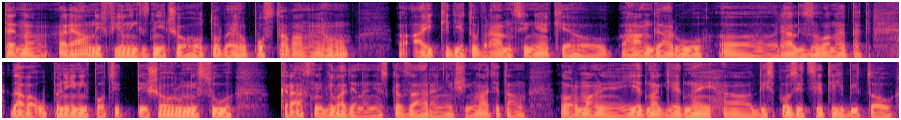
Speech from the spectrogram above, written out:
ten reálny feeling z niečoho hotového, postavaného, aj keď je to v rámci nejakého hangáru uh, realizované, tak dáva úplne iný pocit. Tie showroomy sú krásne vyladené dneska v zahraničí. Máte tam normálne jednak jednej dispozície tých bytov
